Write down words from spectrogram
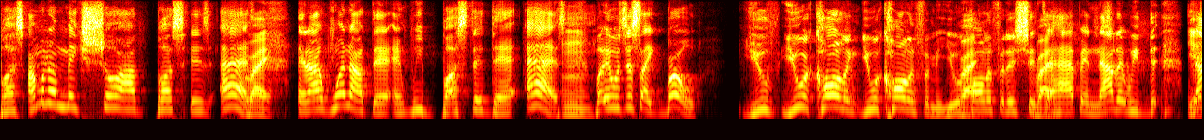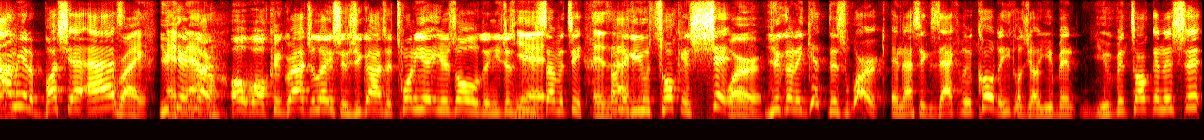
bust. I'm gonna make sure I bust his ass. Right. And I went out there and we busted their ass. Mm. But it was just like, bro, You you were calling you were calling for me. You were Right. calling for this shit Right. to happen. Now that we did, Yeah. now I'm here to bust your ass. Right. You And can't be like, oh well, congratulations. You guys are 28 years old and you just Yeah, being 17. No exactly. nigga, you was talking shit. Word. You're gonna get this work, and that's exactly what Cole did. He goes, yo, you've been you've been talking this shit.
